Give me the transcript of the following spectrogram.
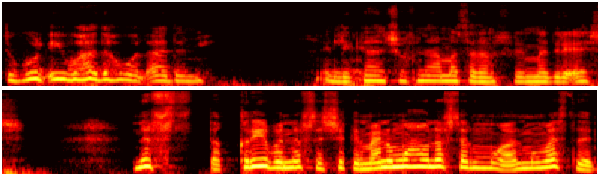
تقول أيوه هذا هو الآدمي اللي كان شفناه مثلا في مدري إيش. نفس تقريبا نفس الشكل مع إنه ما هو نفس الممثل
